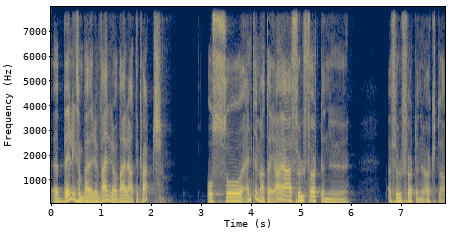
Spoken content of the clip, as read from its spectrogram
Det ble liksom bare verre og verre etter hvert. Og så endte det med at jeg, ja, jeg fullførte nå økta,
